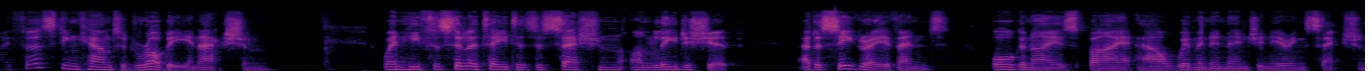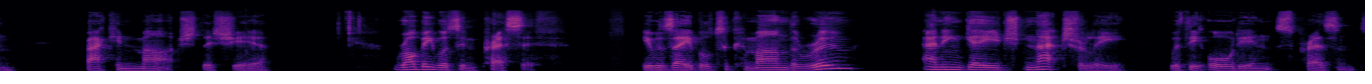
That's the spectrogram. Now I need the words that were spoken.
I first encountered Robbie in action when he facilitated a session on leadership at a CIGRE event organized by our Women in Engineering section back in March this year. Robbie was impressive. He was able to command the room and engaged naturally with the audience present.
